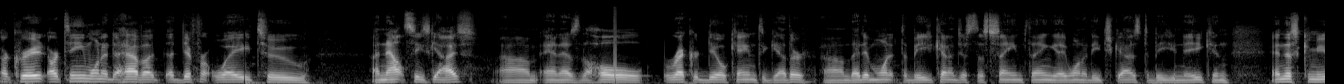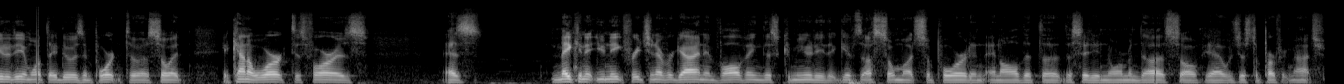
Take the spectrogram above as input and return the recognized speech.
our create our team wanted to have a, a different way to announce these guys. Um, and as the whole record deal came together, um, they didn't want it to be kind of just the same thing. They wanted each guys to be unique, and and this community and what they do is important to us. So it it kind of worked as far as as making it unique for each and every guy and involving this community that gives us so much support and, and all that the, the city of Norman does. So, yeah, it was just a perfect match.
